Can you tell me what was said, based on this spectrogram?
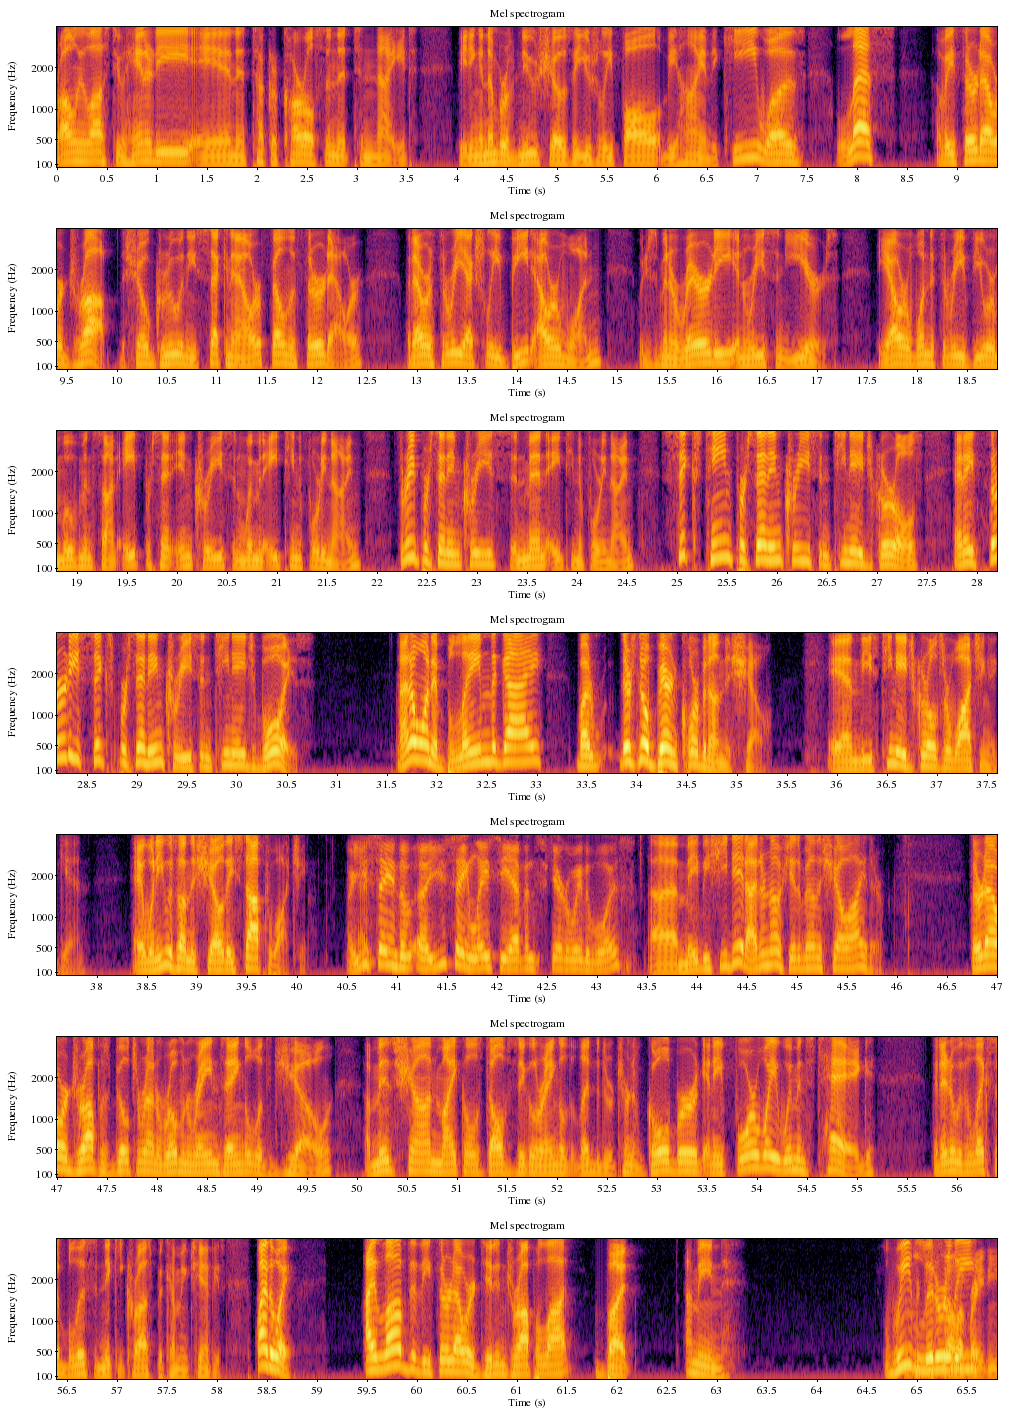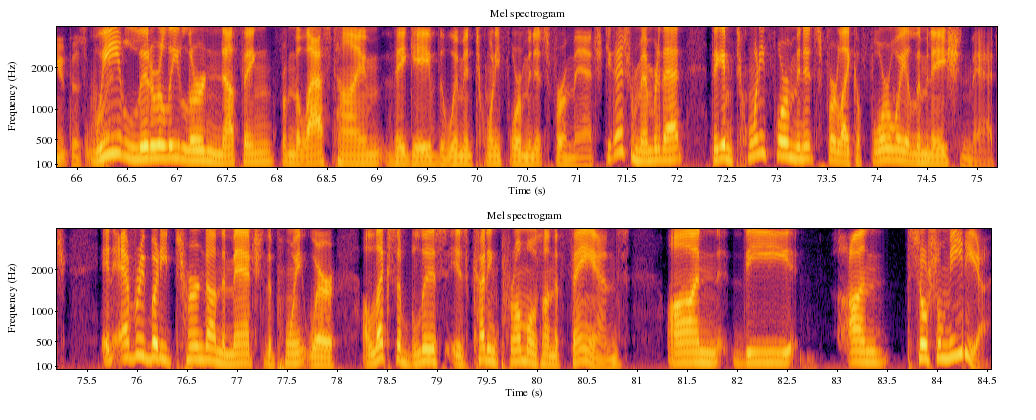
Raw lost to Hannity and Tucker Carlson tonight, beating a number of news shows that usually fall behind. The key was less of a third hour drop. The show grew in the second hour, fell in the third hour, but hour three actually beat hour one, which has been a rarity in recent years. The hour one to three viewer movement saw an 8% increase in women 18 to 49, 3% increase in men 18 to 49, 16% increase in teenage girls, and a 36% increase in teenage boys. Now, I don't want to blame the guy, but there's no Baron Corbin on this show. And these teenage girls are watching again. And when he was on the show, they stopped watching. Are you saying the are you saying Lacey Evans scared away the boys? Uh, maybe she did. I don't know. She hasn't been on the show either. Third hour drop was built around a Roman Reigns angle with Joe amid Shawn Michaels Dolph Ziggler angle that led to the return of Goldberg and a four way women's tag that ended with Alexa Bliss and Nikki Cross becoming champions. By the way, I love that the third hour didn't drop a lot, but I mean, we literally we literally learned nothing from the last time they gave the women 24 minutes for a match. Do you guys remember that? They gave them 24 minutes for like a four-way elimination match. And everybody turned on the match to the point where Alexa Bliss is cutting promos on the fans on the on social media.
